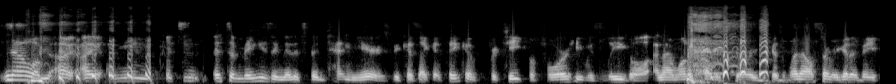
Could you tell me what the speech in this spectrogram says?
No, I'm, I, I, I mean it's it's amazing that it's been ten years because I could think of Pratik before he was legal, and I want to tell the story because when else are we going to be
